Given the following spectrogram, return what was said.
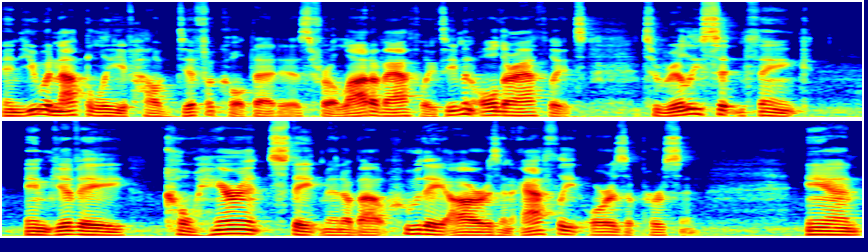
And you would not believe how difficult that is for a lot of athletes, even older athletes, to really sit and think and give a coherent statement about who they are as an athlete or as a person. And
